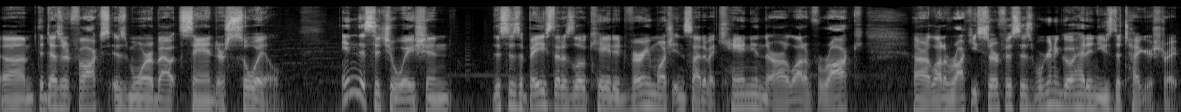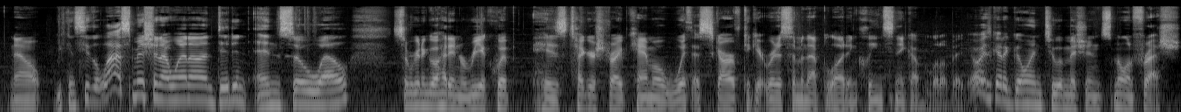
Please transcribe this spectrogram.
um, the Desert Fox is more about sand or soil. In this situation, this is a base that is located very much inside of a canyon. There are a lot of rock, uh, a lot of rocky surfaces. We're going to go ahead and use the Tiger Stripe. Now, you can see the last mission I went on didn't end so well. So we're going to go ahead and re-equip his Tiger Stripe camo with a scarf to get rid of some of that blood and clean Snake up a little bit. You always got to go into a mission smelling fresh.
